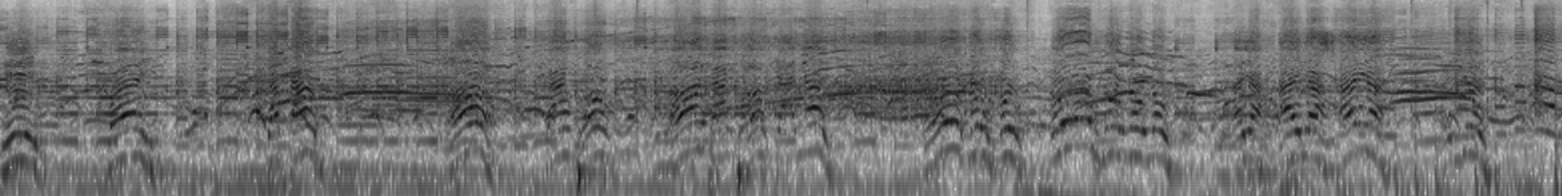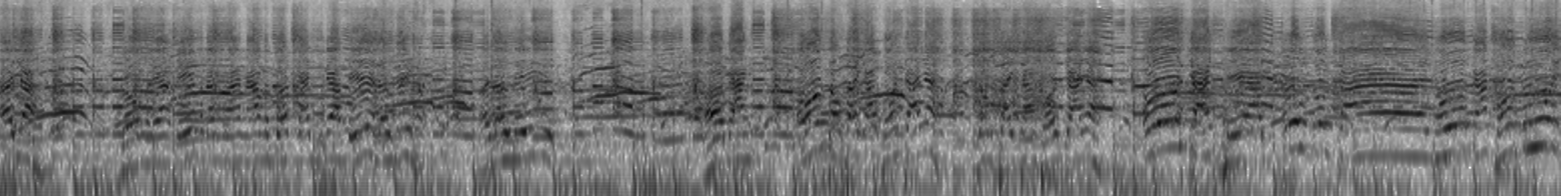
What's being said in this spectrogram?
Ừ. đi quay chấp cơm ờ thang phượng ờ thang phượng chạy nhanh ờ no no no. No no no ai da ai da ai da. Ai da ai da. Rồi mà đeo tía mà đang mang nào mà tốt chị đeo tía lên đi. Ở lên đi. Ờ thang ờ xong tay cao thướu chạy nha. Tông tay cao thướu chạy nha. Hooray!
